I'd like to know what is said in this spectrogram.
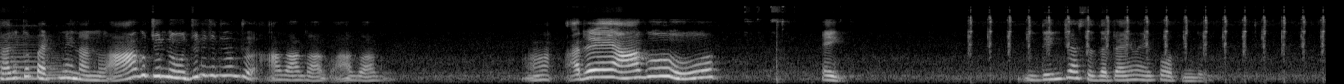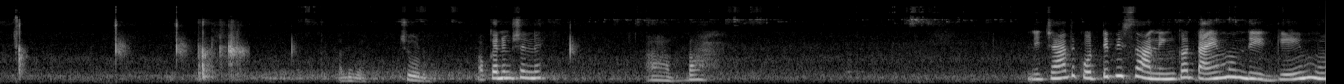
సరిగ్గా పెట్టని నన్ను. ఆగు జున్ను జున్ను జున్ను. ఆగు ఆగు ఆగు ఆగు ఆగు. అరే ఆగు. ఎయ్ దించేస్తుంది టైం అయిపోతుంది. అదిగో చూడు. ఒక్క నిమిషంలే అబ్బా. నీ చేత కొట్టిపిస్తాను ఇంకా టైం ఉంది గేము.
